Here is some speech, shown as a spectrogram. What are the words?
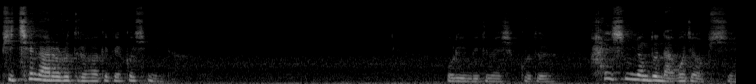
빛의 나라로 들어가게 될 것입니다. 우리 믿음의 식구들 한 심령도 나고자 없이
